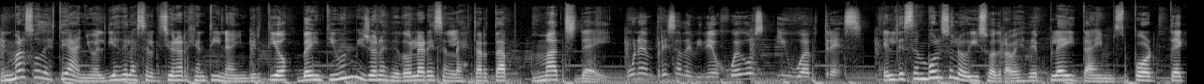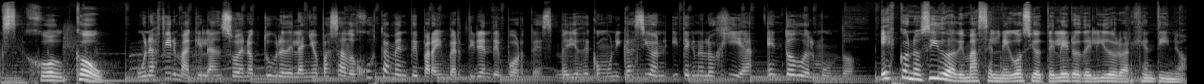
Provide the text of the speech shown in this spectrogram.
En marzo de este año, el 10 de la selección argentina invirtió 21 millones de dólares en la startup Matchday, una empresa de videojuegos y Web3. El desembolso lo hizo a través de Playtime Sportex Hall Co., una firma que lanzó en octubre del año pasado justamente para invertir en deportes, medios de comunicación y tecnología en todo el mundo. Es conocido además el negocio hotelero del ídolo argentino.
